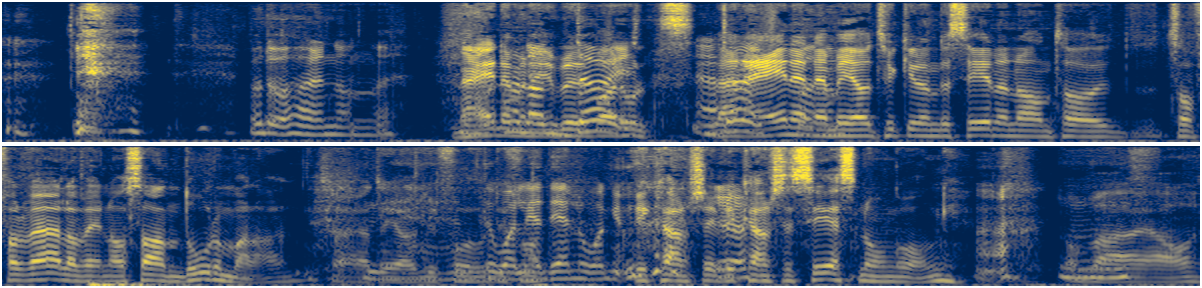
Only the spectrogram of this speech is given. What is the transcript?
Och då har någon Nej nej men det är bara roligt. Nej, nej nej nej men jag tycker under scenen när han tar, tar farväl av en av sandormarna. Så att, ja, du får, Dåliga får, dialogen. Vi kanske, vi kanske ses någon gång. Ja. Och bara ja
